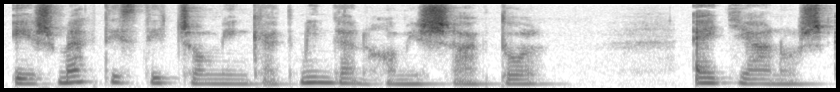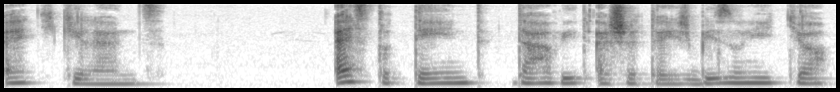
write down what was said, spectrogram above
és megtisztítson minket minden hamisságtól. 1 János 1.9 Ezt a tényt Dávid esete is bizonyítja,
